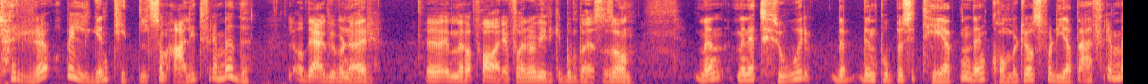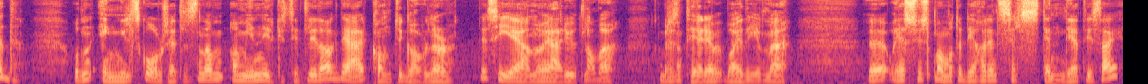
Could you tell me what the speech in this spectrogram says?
Tørre å velge en tittel som er litt fremmed. Og det er jo guvernør. Uh, med fare for å virke pompøs og sånn. Men, men, jeg tror det, den pompøsiteten den kommer til oss fordi at det er fremmed. Og den engelske oversettelsen av, av min yrkestittel i dag, det er county governor. Det sier jeg når jeg er i utlandet. Skal presentere hva jeg driver med. Uh, og jeg syns på mange måter det har en selvstendighet i seg.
